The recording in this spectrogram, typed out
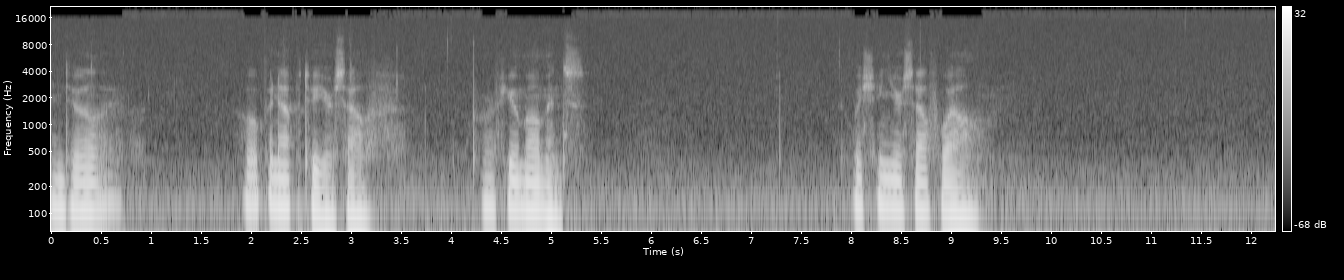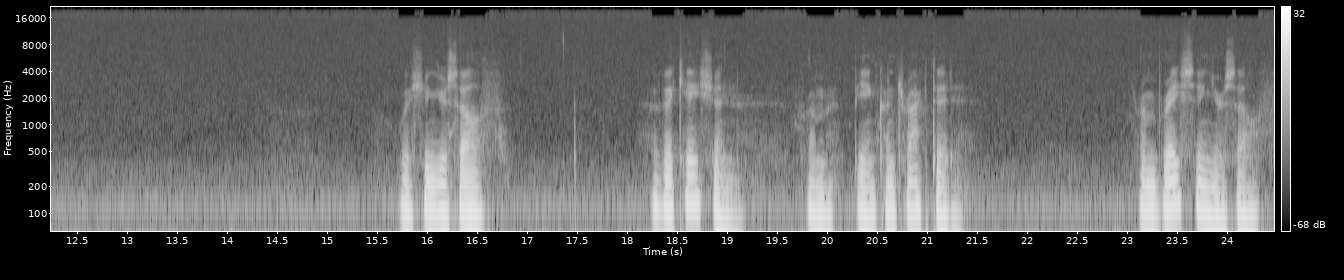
And to open up to yourself for a few moments, wishing yourself well. Wishing yourself a vacation from being contracted, from bracing yourself.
